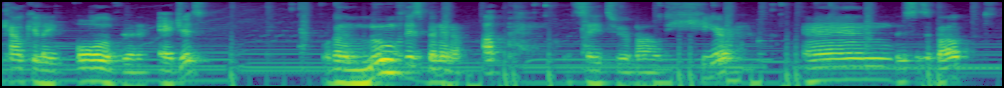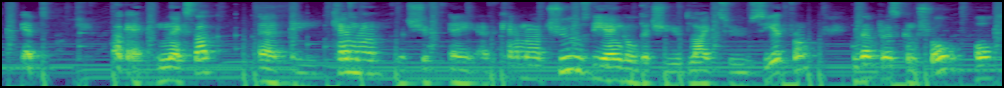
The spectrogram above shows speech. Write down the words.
calculate all of the edges. We're gonna move this banana up, let's say to about here, and this is about it. Okay, next up, add a camera, with Shift A add camera, choose the angle that you'd like to see it from, then press Control Alt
